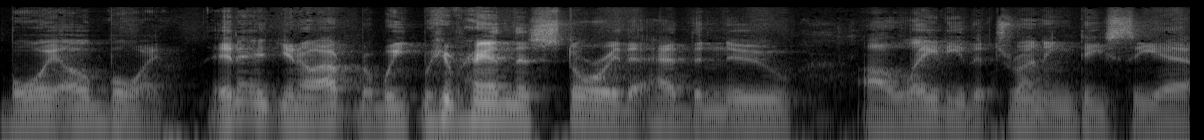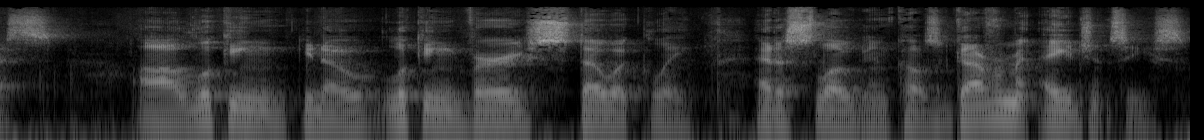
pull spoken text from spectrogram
Boy, oh boy. It, you know, I, we, we ran this story that had the new uh, lady that's running DCS uh, looking, you know, looking very stoically at a slogan because government agencies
